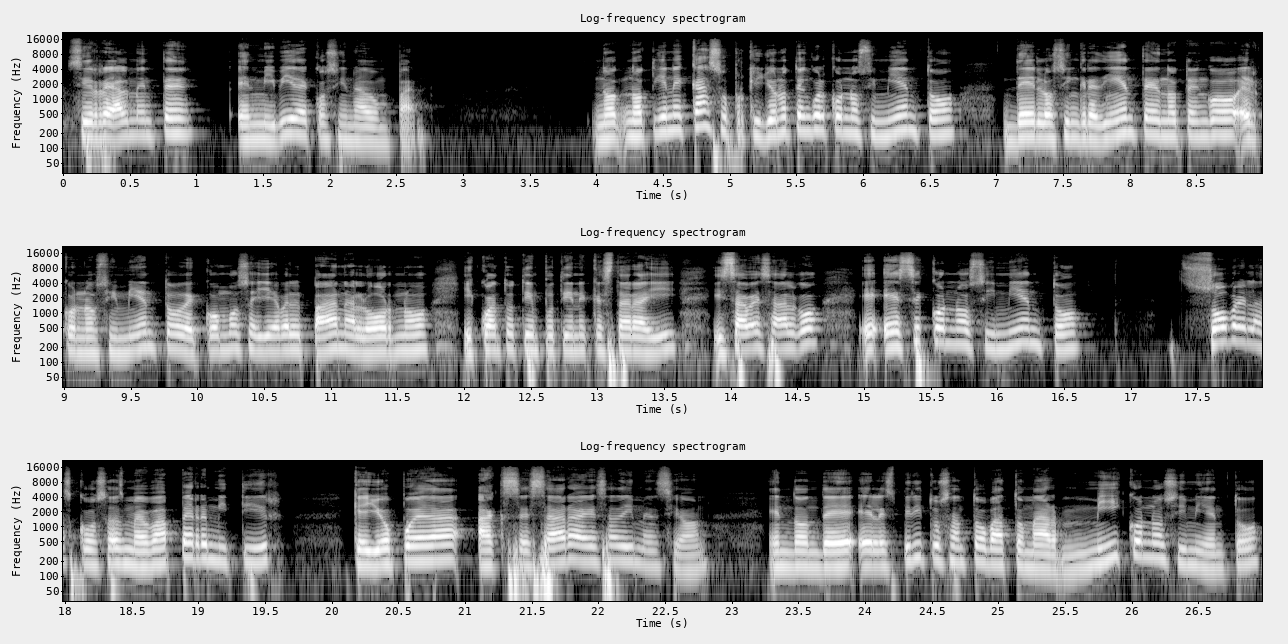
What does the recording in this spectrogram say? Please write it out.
si realmente en mi vida he cocinado un pan. No, no, tiene caso porque yo no tengo el conocimiento de los ingredientes, no tengo el conocimiento de cómo se lleva el pan al horno y cuánto tiempo tiene que estar ahí. Y sabes algo, e, ese conocimiento sobre las cosas me va a permitir que yo pueda accesar a esa dimensión en donde el Espíritu Santo va a tomar mi conocimiento,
